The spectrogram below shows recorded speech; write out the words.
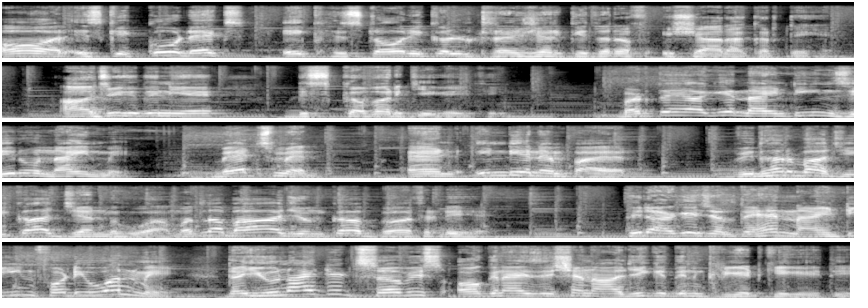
और इसके कोडेक्स एक हिस्टोरिकल ट्रेजर की तरफ़ इशारा करते हैं। आज ही के दिन ये डिस्कवर की गई थी। बढ़ते हैं आगे 1909 में। Batsman and Indian umpire Vidarbha ji का जन्म हुआ मतलब आज उनका बर्थडे है। फिर आगे चलते हैं 1941 में। द यूनाइटेड सर्विस ऑर्गेनाइजेशन आज ही के दिन क्रिएट की गई थी।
